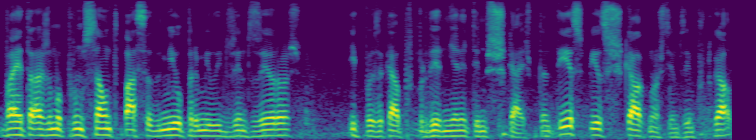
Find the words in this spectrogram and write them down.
vai atrás de uma promoção que passa de mil para 1.200 euros e depois acaba por perder dinheiro em termos fiscais. Portanto, é esse peso fiscal que nós temos em Portugal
